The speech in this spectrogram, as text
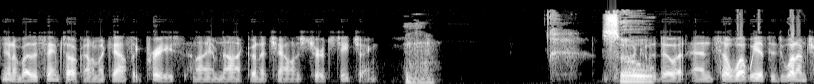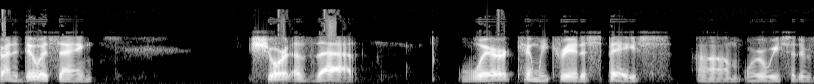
you know, by the same token, I'm a Catholic priest, and I am not going to challenge church teaching. Mm-hmm. So not going to do it. And so what we have to do, what I'm trying to do is saying, short of that, where can we create a space um, where we sort of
